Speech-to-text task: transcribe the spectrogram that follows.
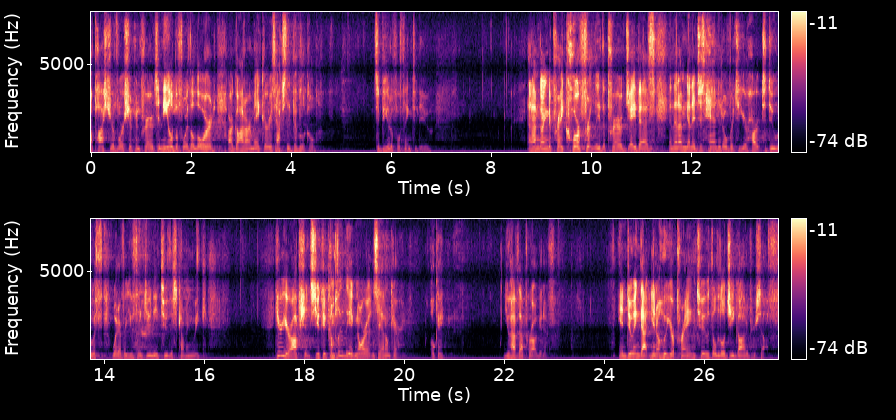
a posture of worship and prayer. To kneel before the Lord, our God, our Maker, is actually biblical. It's a beautiful thing to do. And I'm going to pray corporately the prayer of Jabez, and then I'm going to just hand it over to your heart to do with whatever you think you need to this coming week. Here are your options. You could completely ignore it and say, I don't care. Okay. You have that prerogative. In doing that, you know who you're praying to? The little g God of yourself.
